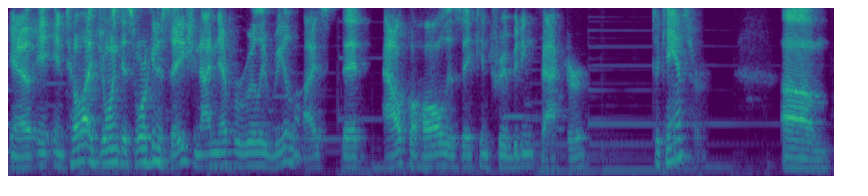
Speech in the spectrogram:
You know, until I joined this organization, I never really realized that alcohol is a contributing factor to cancer. Um,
